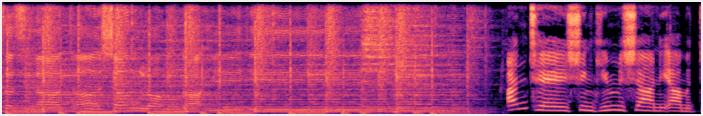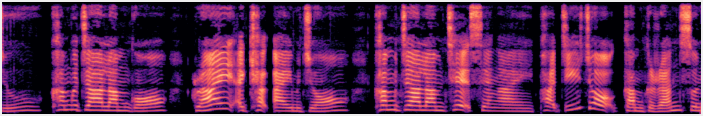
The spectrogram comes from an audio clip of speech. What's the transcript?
sasna tha shang lom ga i อันเชชิงกิมชานีอามาดูคำกระจาลำก็ไกรไอคักไอมาจ่อคำกระจาลำเชเซงไอผาจีจ่อคำกระรันสุน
